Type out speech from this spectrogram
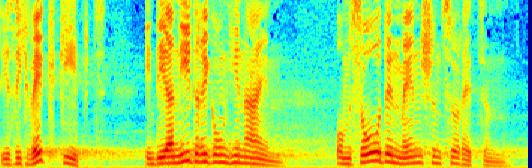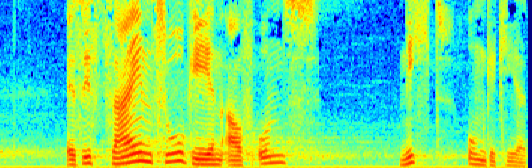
die sich weggibt in die Erniedrigung hinein, um so den Menschen zu retten. Es ist sein Zugehen auf uns, nicht umgekehrt.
